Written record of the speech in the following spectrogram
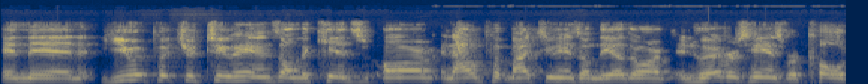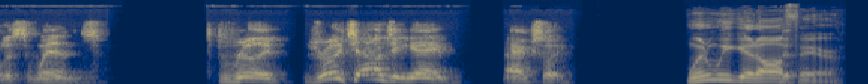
and then you would put your two hands on the kid's arm, and I would put my two hands on the other arm, and whoever's hands were coldest wins. It's really it's really challenging game, actually. When we get off air,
